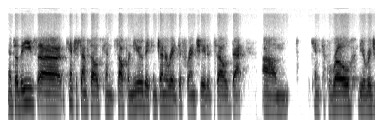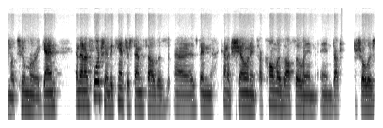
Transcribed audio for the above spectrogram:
And so these uh, cancer stem cells can self-renew. They can generate differentiated cells that um, can grow the original tumor again. And then unfortunately, the cancer stem cells has, uh, has been kind of shown in sarcomas, also in, in Dr. Sholler's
